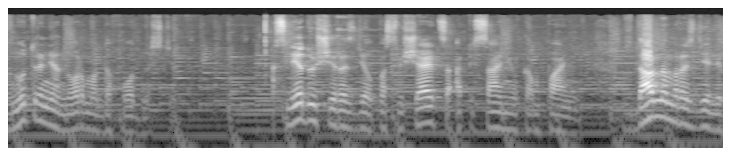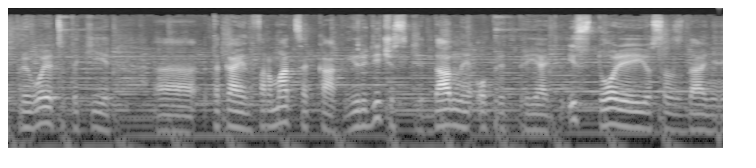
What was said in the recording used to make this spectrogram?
внутренняя норма доходности. Следующий раздел посвящается описанию компании. В данном разделе приводятся такие, э, такая информация, как юридические данные о предприятии, история ее создания,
